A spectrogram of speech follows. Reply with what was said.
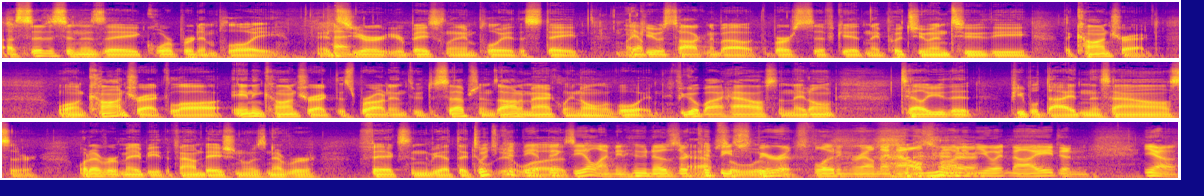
A citizen is a corporate employee. It's Okay. you're you're basically an employee of the state. Like Yep. he was talking about the birth certificate, and they put you into the the contract. Well, in contract law, any contract that's brought in through deception is automatically null and void. If you go buy a house and they don't tell you that people died in this house or whatever it may be, the foundation was never fixed, and yet they told Which you could be a big deal. I mean, who knows? There could be spirits floating around the house haunting you at night, and yeah,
